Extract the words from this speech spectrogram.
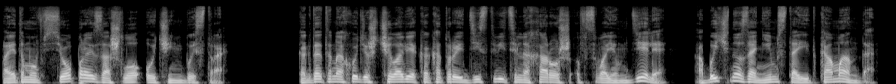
Поэтому все произошло очень быстро. Когда ты находишь человека, который действительно хорош в своем деле, обычно за ним стоит команда.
